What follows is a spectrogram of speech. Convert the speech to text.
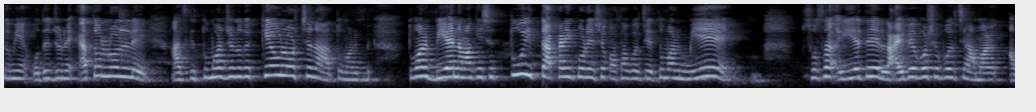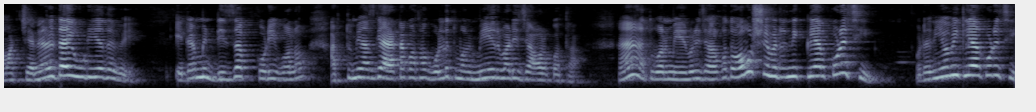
তুমি ওদের জন্য এত লড়লে। আজকে তোমার জন্য তো কেউ লড়ছে না। তোমার তোমার বিয়ান আমাকে এসে তুই তাকারি করে এসে কথা বলছে। তোমার মেয়ে সোশ্যাল ইয়েতে লাইভে বসে বলছে, আমার আমার চ্যানেলটাই উড়িয়ে দেবে। এটা আমি ডিজার্ভ করি, বলো। আর তুমি আজকে আর একটা কথা বললে, তোমার মেয়ের বাড়ি যাওয়ার কথা। হ্যাঁ তোমার মেয়ের বাড়ি যাওয়ার কথা অবশ্যই আমি এটা নিয়ে ক্লিয়ার করেছি। ওটা নিয়েও আমি ক্লিয়ার করেছি।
